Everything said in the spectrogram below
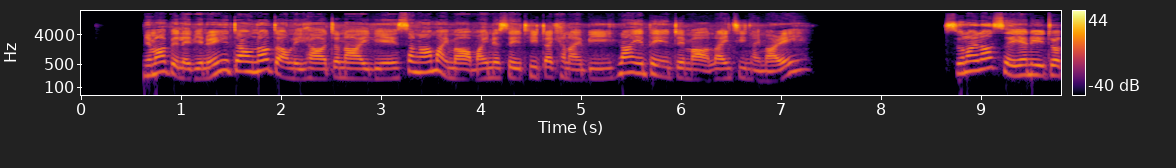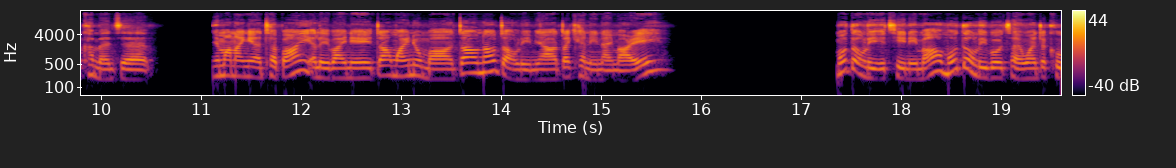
။မြမပင်လယ်ပြင်တွင်တောင်နောက်တောင်လေဟာတနအီလ15မိုင်မှ -30 အထိတိုက်ခတ်နိုင်ပြီးလှိုင်းအသင့်အတင်မှလိုင်းကြီးနိုင်ပါတယ်။ဇွန်လ10ရက်နေ့အတွက်ခန့်မှန်းချက်မြန်မာနိုင်ငံအထက်ပိုင်းအလဲပိုင်းနဲ့တောင်ပိုင်းတို့မှာတောင်နောက်တောင်လေများတိုက်ခတ်နေနိုင်ပါတယ်။ မုတ်တုံလေအခြေအနေမှာမုတ်တုံလေပေါ်ခြိုင်ဝမ်းတစ်ခု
